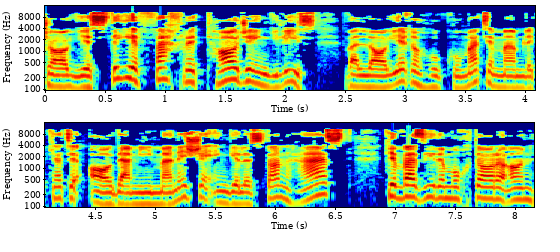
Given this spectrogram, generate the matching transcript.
شایسته فخر تاج انگلیس و لایق حکومت مملکت آدمی منش انگلستان هست که وزیر مختار آن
